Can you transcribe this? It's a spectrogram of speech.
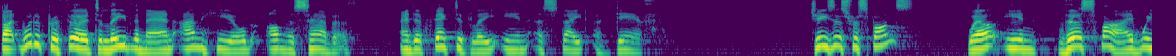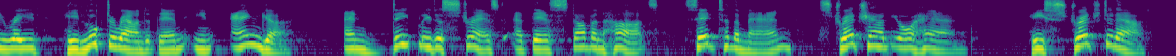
but would have preferred to leave the man unhealed on the Sabbath and effectively in a state of death. Jesus' response? Well, in verse 5, we read, He looked around at them in anger and deeply distressed at their stubborn hearts, said to the man, Stretch out your hand. He stretched it out,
